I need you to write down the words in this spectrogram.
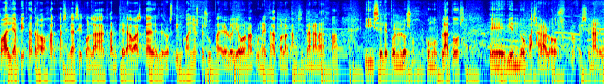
chaval ya empieza a trabajar casi casi con la cantera vasca desde los 5 años que su padre lo lleva a una cuneta con la camiseta naranja y se le ponen los ojos como platos eh, viendo pasar a los profesionales.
